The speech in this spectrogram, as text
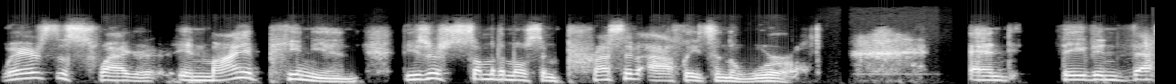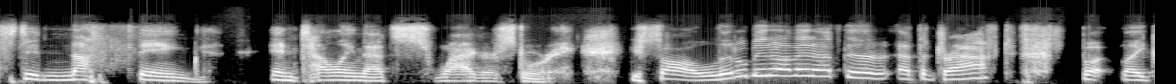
where's the swagger? In my opinion, these are some of the most impressive athletes in the world. And they've invested nothing in telling that swagger story. You saw a little bit of it at the at the draft, but like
